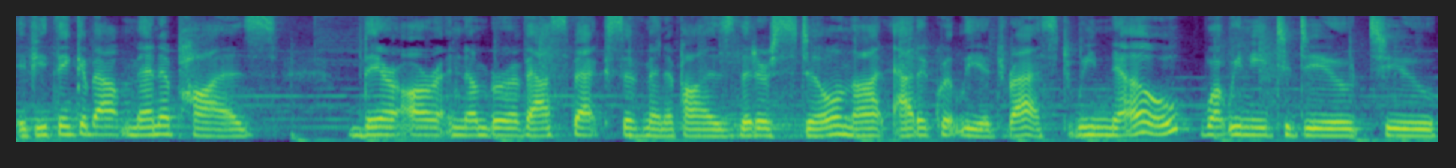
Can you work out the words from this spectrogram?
If you think about menopause, there are a number of aspects of menopause that are still not adequately addressed. We know what we need to do to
